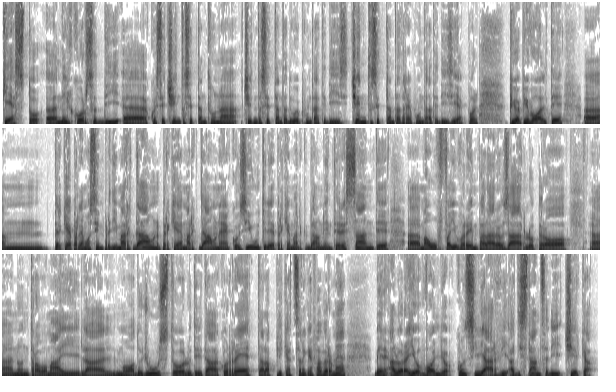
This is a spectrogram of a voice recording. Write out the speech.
chiesto uh, nel corso di uh, queste 171, 172 puntate di 173 puntate di Easy Apple più e più volte um, perché parliamo sempre di Markdown, perché Markdown è così utile, perché Markdown è interessante, uh, ma uffa io vorrei imparare a usarlo, però non trovo mai la, il modo giusto, l'utilità corretta, l'applicazione che fa per me. Bene, allora io voglio consigliarvi a distanza di circa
